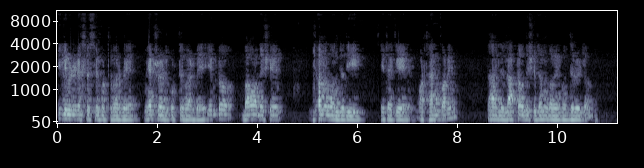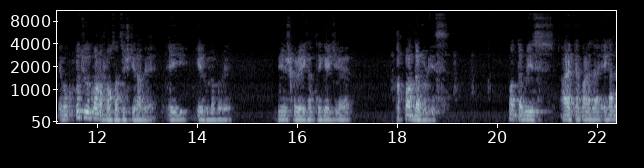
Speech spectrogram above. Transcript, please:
এলিভেটেড এক্সপ্রেসওয়ে করতে পারবে মেট্রো রেল করতে পারবে, এগুলো বাংলাদেশের জনগণ যদি এটাকে অর্থায়ন করে, তাহলে লাভটাও দেশের জনগণের মধ্যে রইল এবং প্রচুর কর্মসংস্থান সৃষ্টি হবে এই ইয়েগুলো করে, বিশেষ করে এখান থেকে যে পদ্মা ব্রিজ। পদ্মা ব্রিজ আরেকটা করা যায়। এখানে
